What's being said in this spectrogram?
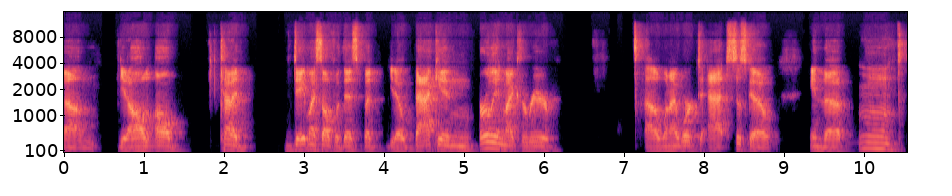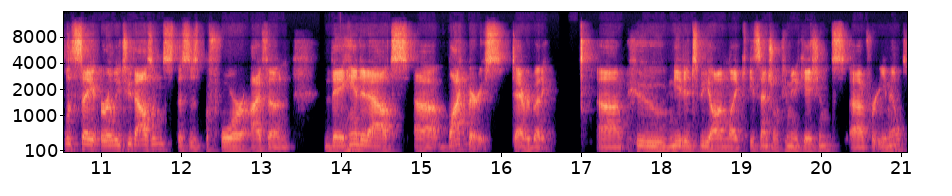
um, you know, I'll, I'll kind of date myself with this, but you know, back in early in my career, uh, when I worked at Cisco in the mm, let's say early 2000s, this is before iPhone, they handed out uh, Blackberries to everybody uh, who needed to be on like essential communications uh, for emails,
